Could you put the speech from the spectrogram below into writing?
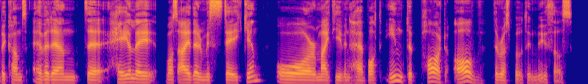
becomes evident uh, Healey was either mistaken or might even have bought into part of the Rasputin mythos.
